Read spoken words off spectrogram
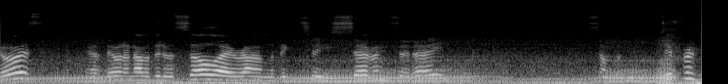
guys. Out doing another bit of a solo run on the big T7 today. Something different.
